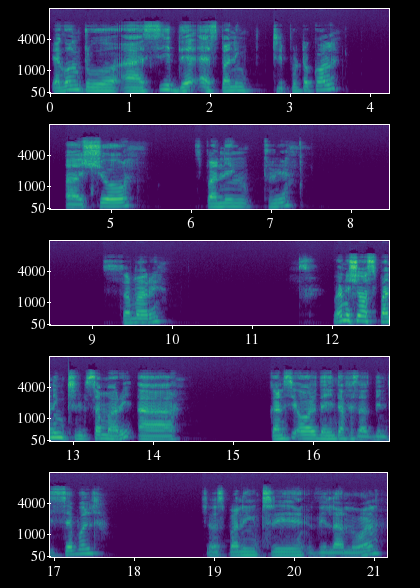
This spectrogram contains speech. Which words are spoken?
we are going to uh, see the uh, spanning tree protocol uh, show spanning tree summary. When you show spanning tree summary uh, you can see all the interface has been disabled. Show spanning tree VLAN 1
